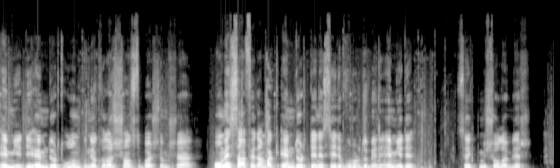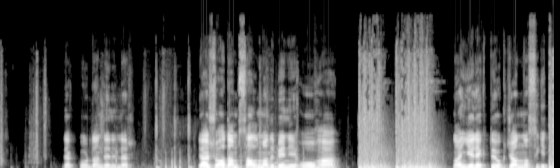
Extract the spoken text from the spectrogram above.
M7, M4. Oğlum bu ne kadar şanslı başlamış ha. O mesafeden bak M4 deneseydi vururdu beni. M7 sekmiş olabilir. Bir dakika oradan denediler. Ya şu adam salmadı beni. Oha. Lan yelek de yok. Can nasıl gitti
